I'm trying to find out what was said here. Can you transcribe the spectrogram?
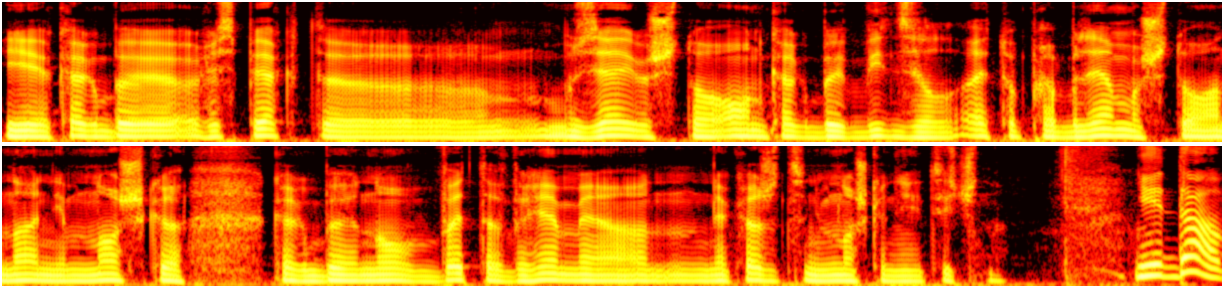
И как бы респект э, музею, что он как бы видел эту проблему, что она немножко как бы, ну, в это время, мне кажется, немножко неэтична. Не, да,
